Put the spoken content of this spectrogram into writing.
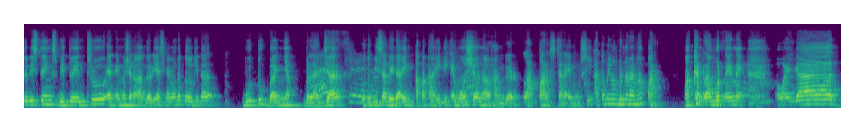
to distinguish between true and emotional hunger yes memang betul kita butuh banyak belajar untuk bisa bedain apakah ini emotional hunger lapar secara emosi atau memang beneran lapar. Makan rambut nenek oh my god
